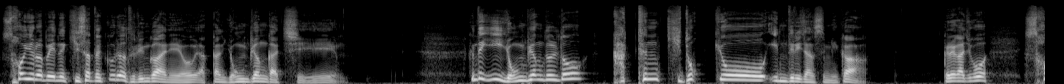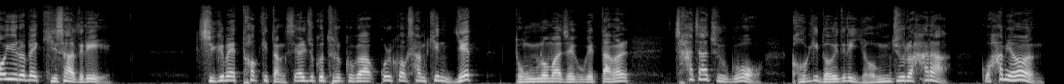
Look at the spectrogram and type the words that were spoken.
서유럽에 있는 기사들 끌어들인 거 아니에요. 약간 용병같이. 근데 이 용병들도 같은 기독교인들이지 않습니까? 그래가지고 서유럽의 기사들이 지금의 터키 땅, 셀주크 트루크가 꿀꺽 삼킨 옛 동로마 제국의 땅을 찾아주고 거기 너희들이 영주를 하라고 하면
